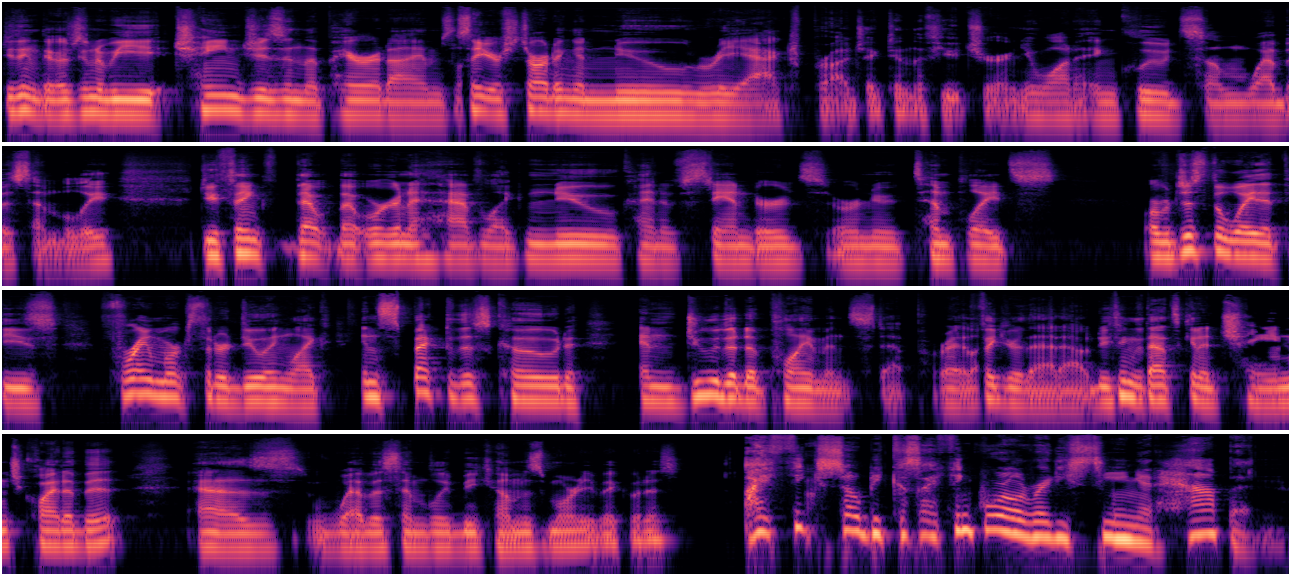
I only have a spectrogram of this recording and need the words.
Do you think there's going to be changes in the paradigms? Say you're starting a new React project in the future and you want to include some WebAssembly. Do you think that, that we're going to have like new kind of standards or new templates or just the way that these frameworks that are doing like inspect this code and do the deployment step, right? Figure that out. Do you think that that's going to change quite a bit as WebAssembly becomes more ubiquitous? I think so because I think we're already seeing it happen.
